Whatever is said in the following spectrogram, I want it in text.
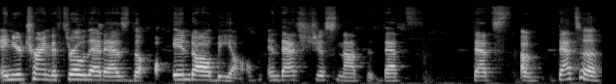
and you're trying to throw that as the end all be all, and that's just not the, that's that's a that's a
